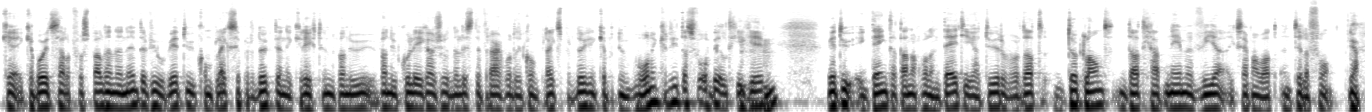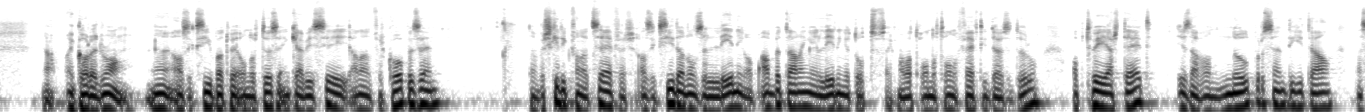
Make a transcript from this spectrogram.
eh, ik heb ooit zelf voorspeld in een interview, weet u, complexe producten. En ik kreeg toen van, u, van uw collega-journalist de vraag, wat is een complex product? Ik heb het een woningkrediet als voorbeeld gegeven. Weet u, ik denk dat dat nog wel een tijdje gaat duren voordat de klant dat gaat nemen via, ik zeg maar wat, een telefoon. Ja. Ja, I got it wrong. Eh, Als ik zie wat wij ondertussen in KBC aan het verkopen zijn, dan verschiet ik van het cijfer. Als ik zie dat onze leningen op afbetalingen, leningen tot zeg maar wat 100, 150.000 euro, op twee jaar tijd is dat van 0% digitaal naar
